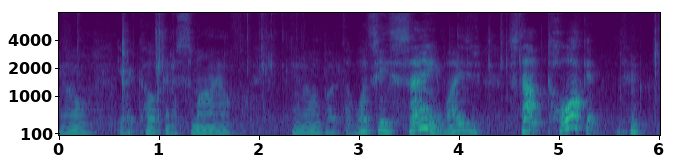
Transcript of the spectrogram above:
you know, get a Coke and a smile, you know, but uh, what's he saying? Why did you stop talking?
